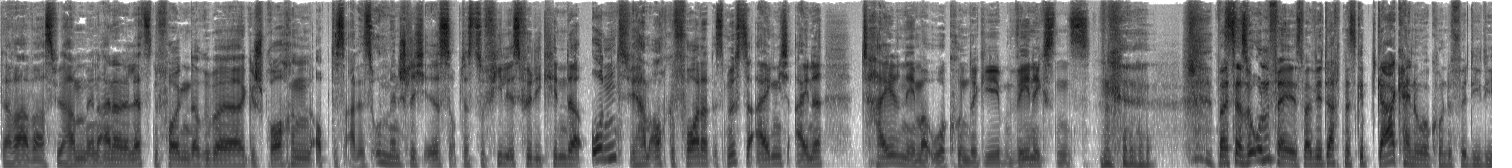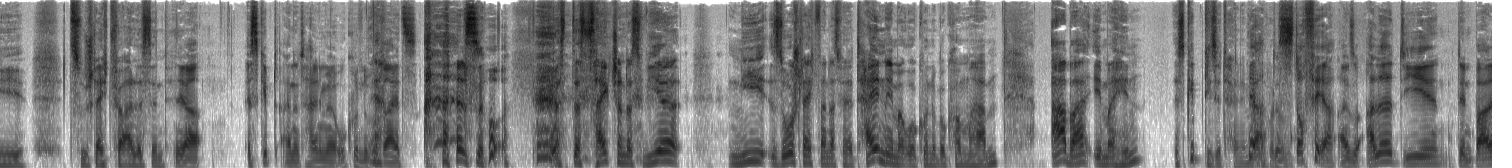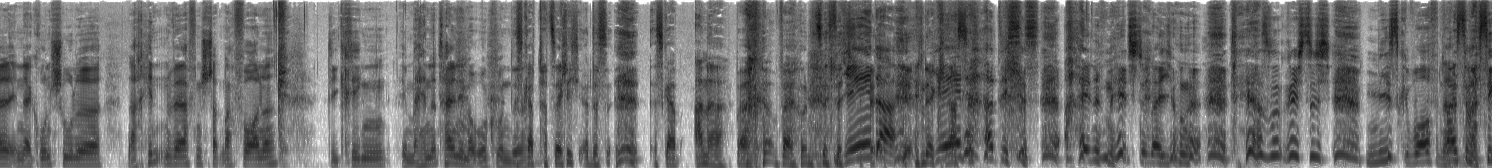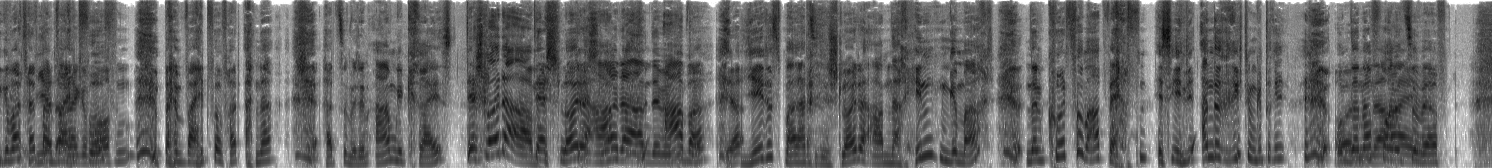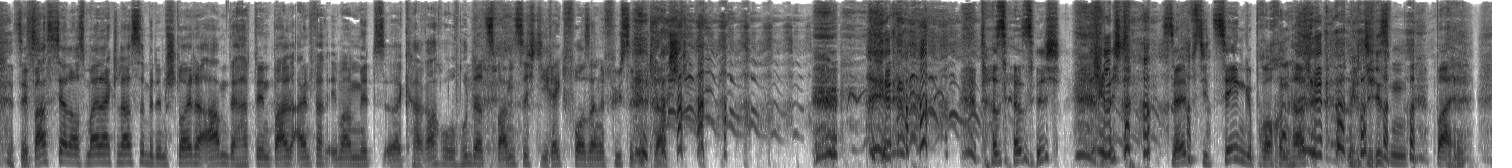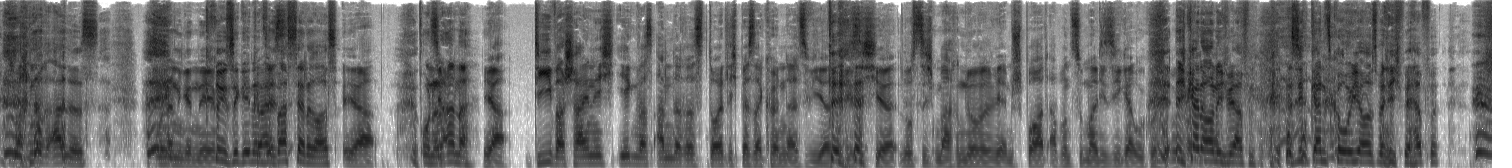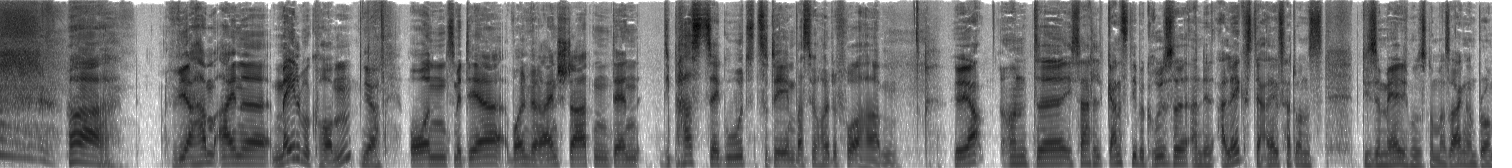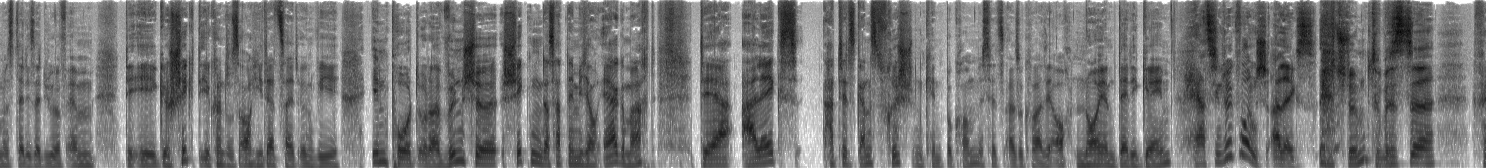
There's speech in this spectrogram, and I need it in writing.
Da war was. Wir haben in einer der letzten Folgen darüber gesprochen, ob das alles unmenschlich ist, ob das zu viel ist für die Kinder. Und wir haben auch gefordert, es müsste eigentlich eine Teilnehmerurkunde geben, wenigstens. Weil es ja so unfair ist, weil wir dachten, es gibt gar keine Urkunde für die, die zu schlecht für alles sind. Ja, es gibt eine Teilnehmerurkunde bereits. Also, Das, das zeigt schon, dass wir nie so schlecht waren, dass wir eine Teilnehmerurkunde bekommen haben. Aber immerhin, es gibt diese ja, Teilnehmerurkunde. das ist doch fair. Also alle, die den Ball in der Grundschule nach hinten werfen statt nach vorne, die kriegen immerhin eine Teilnehmerurkunde. es gab tatsächlich, äh, das, es gab Anna bei, bei uns in der, Jeder, in der Klasse. jeder hat dieses eine Mädchen oder Junge, der so richtig mies geworfen hat. Weißt du, was sie gemacht hat Wie beim hat Weitwurf? geworfen? Beim Weitwurf hat Anna hat sie mit dem Arm gekreist. Der Schleuderarm. Der Schleuderarm. Der Schleuderarm, der aber ja. jedes Mal hat sie den Schleuderarm nach hinten gemacht und dann kurz vorm Abwerfen ist sie in die andere Richtung gedreht, um Oh dann nach vorne nein. zu werfen. Sebastian aus meiner Klasse mit dem Schleuderarm, der hat den Ball einfach immer mit äh, Karacho 120 direkt vor seine Füße geklatscht. Dass er sich nicht selbst die Zehen gebrochen hat mit diesem Ball. War noch alles unangenehm. Grüße gehen an Sebastian raus. Ja. Und an Anna. Ja, die wahrscheinlich irgendwas anderes deutlich besser können als wir, die sich hier lustig machen, nur weil wir im Sport ab und zu mal die Siegerurkunde bekommen Ich kann auch haben. nicht werfen. Das sieht ganz komisch aus, wenn ich werfe. Ah, wir haben eine Mail bekommen Ja. und mit der wollen wir reinstarten, denn die passt sehr gut zu dem, was wir heute vorhaben. Ja, und äh, ich sage ganz liebe Grüße an den Alex. Der Alex hat uns diese Mail, ich muss es nochmal sagen, an bromanstudies.ufm.de geschickt. Ihr könnt uns auch jederzeit irgendwie Input oder Wünsche schicken. Das hat nämlich auch er gemacht. Der Alex hat jetzt ganz frisch ein Kind bekommen, ist jetzt also quasi auch neu im Daddy-Game. Herzlichen Glückwunsch, Alex. Stimmt. Du bist äh,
